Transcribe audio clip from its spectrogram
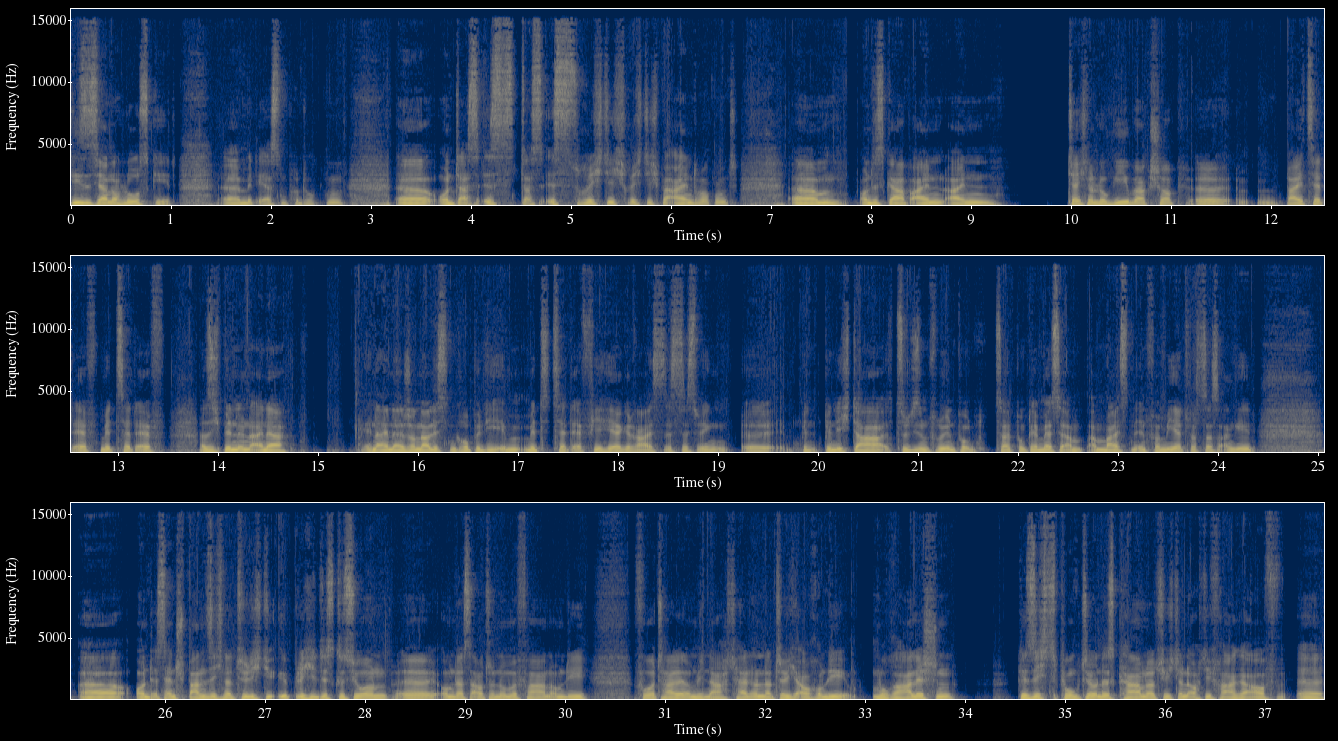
dieses Jahr noch losgeht äh, mit ersten Produkten. Äh, und das ist, das ist richtig, richtig beeindruckend. Ähm, und es gab ein, ein Technologie-Workshop äh, bei ZF, mit ZF. Also ich bin in einer in einer Journalistengruppe, die eben mit ZF hierher gereist ist. Deswegen äh, bin, bin ich da zu diesem frühen Punkt, Zeitpunkt der Messe am, am meisten informiert, was das angeht. Äh, und es entspann sich natürlich die übliche Diskussion äh, um das autonome Fahren, um die Vorteile, um die Nachteile und natürlich auch um die moralischen Gesichtspunkte. Und es kam natürlich dann auch die Frage auf, äh,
